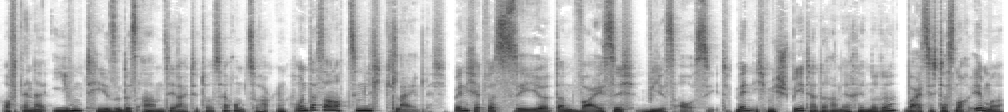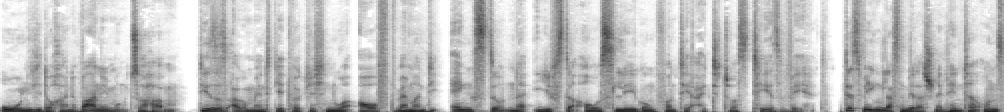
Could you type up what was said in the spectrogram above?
auf der naiven These des armen Theaetetos herumzuhacken. Und das auch noch ziemlich kleinlich. Wenn ich etwas sehe, dann weiß ich, wie es aussieht. Wenn ich mich später daran erinnere, weiß ich das noch immer, ohne jedoch eine Wahrnehmung zu haben. Dieses Argument geht wirklich nur auf, wenn man die engste und naivste Auslegung von Theaetetos These wählt. Deswegen lassen wir das schnell hinter uns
